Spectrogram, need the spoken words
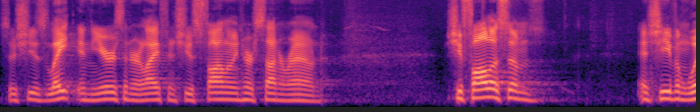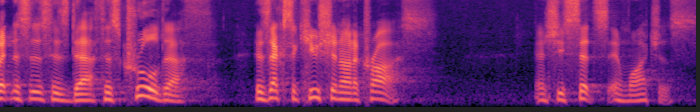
So she is late in years in her life and she is following her son around. She follows him and she even witnesses his death, his cruel death his execution on a cross. And she sits and watches.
